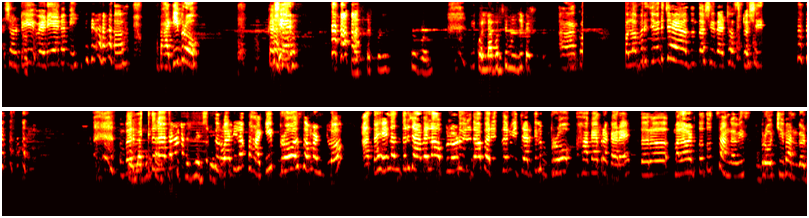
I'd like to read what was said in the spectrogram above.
शेवटी वेडी आहे ना मी. भागी ब्रो. कशी आहे. तू बोल. कोल्हापूरची मुलगी कशी? कोल्हापुरीची मिरची आहे अजून तशी ठसठशीत. बरं मी तुला. सुरुवातीला भागी ब्रो असं म्हंटलो. आता हे नंतर ज्या वेळेला अपलोड होईल तेव्हा बरेच जण विचारतील ब्रो हा काय प्रकार आहे? तर मला वाटतं तूच सांगावीस ब्रोची भानगड.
